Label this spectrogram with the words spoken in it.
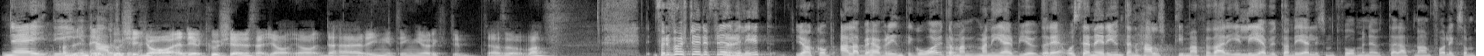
Nej, det är alltså, ingen En del kurser ja, en del kurser är så här, ja, ja, det här är ingenting jag riktigt, alltså va? För det första är det frivilligt, Jakob. Alla behöver inte gå, utan man, man erbjuder det. Och sen är det ju inte en halvtimme för varje elev, utan det är liksom två minuter att man får liksom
